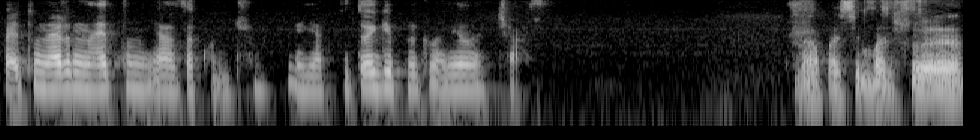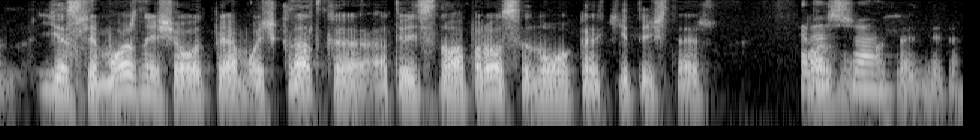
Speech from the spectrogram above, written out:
Поэтому, наверное, на этом я закончу. Я в итоге проговорила час. Да, спасибо большое. Если можно, еще вот прям очень кратко ответить на вопросы, ну, какие ты считаешь? Хорошо. Мере.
